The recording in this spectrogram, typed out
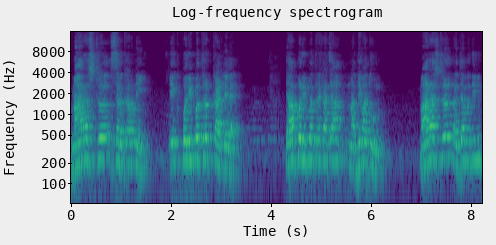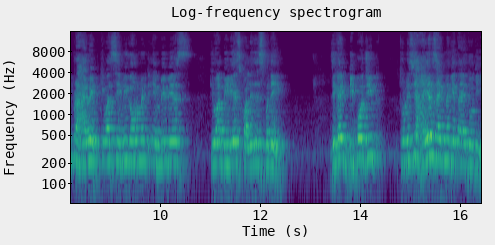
महाराष्ट्र सरकारने एक परिपत्रक काढलेलं आहे. त्या परिपत्रकाच्या माध्यमातून महाराष्ट्र राज्यामधील प्रायव्हेट किंवा सेमी गव्हर्नमेंट एमबीबीएस किंवा बीडीएस कॉलेजेसमध्ये जे काही डिपॉझिट थोडीशी हायर साईडनं घेता येत होती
